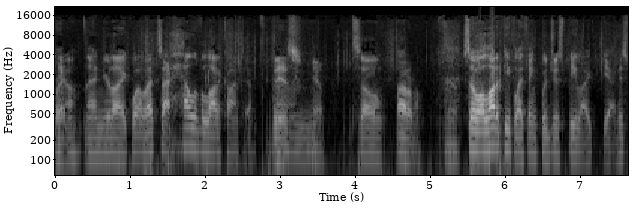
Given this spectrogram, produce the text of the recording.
You Right. know, and you're like, well, that's a hell of a lot of content. It is Um, yeah So I don't know. Yeah. So a lot of people, I think, would just be like, yeah, this.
